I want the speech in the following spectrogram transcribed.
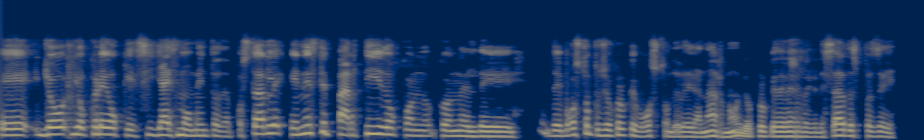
Eh, yo, yo creo que sí, ya es momento de apostarle. En este partido con, con el de, de, Boston, pues yo creo que Boston debe ganar, ¿no? Yo creo que debe regresar después de,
